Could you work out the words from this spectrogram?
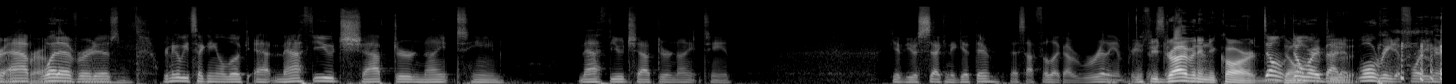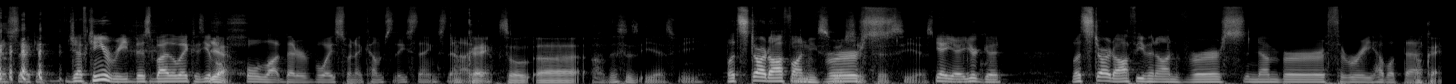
whatever, app, browser. whatever it is. Mhm. We're gonna be taking a look at Matthew chapter 19. Matthew chapter 19. Give you a second to get there. That's I feel like I really am preaching. If you're driving in your car, Don't don't, worry about do it. We'll read it for you here in a second. Jeff, can you read this by the way? Because you have Yeah. a whole lot better voice when it comes to these things than I Okay, so uh, oh, this is ESV. Let's start off Let on verse. it. Yeah, yeah, you're good. Let's start off even on verse number three. How about that? Okay.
